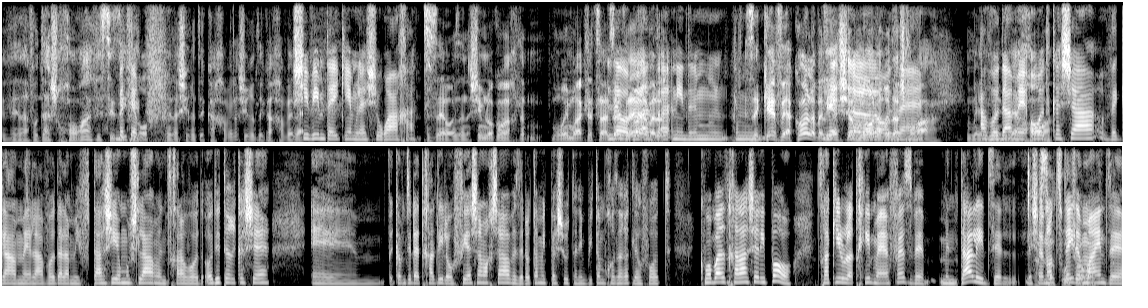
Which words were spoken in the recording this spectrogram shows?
וזה עבודה שחורה וסיזיפית. בטירוף. ולהשאיר את זה ככה, ולהשאיר את זה ככה, ול... 70 טייקים לשורה אחת. זהו, אז אנשים לא כל כך רואים רק את הצד הזה, אבל אבל אני... זה כיף והכל, אבל זה- יש לא, לא, המון לא, עבודה זה שחורה. עבודה מאחורה. מאוד קשה, וגם אה, לעבוד על המבטא שיהיה מושלם, ואני צריכה לעבוד עוד יותר קשה. אה, וגם, אתה יודע, התחלתי להופיע שם עכשיו, וזה לא תמיד פשוט, אני פתאום חוזרת להופעות, כמו בהתחלה שלי פה. צריכה כאילו להתחיל מאפס, ומנטלית, זה לשנות state of mind, זה,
